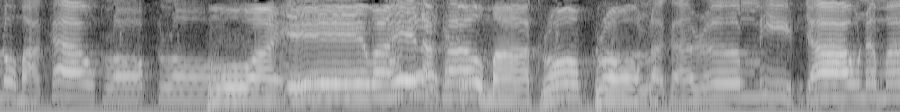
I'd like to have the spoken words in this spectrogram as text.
โนมาข้าวครอบครองหัวเอว่าเฮละข้ มาครอบครองแล้วก็เริ่มมีเจ้านะมา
